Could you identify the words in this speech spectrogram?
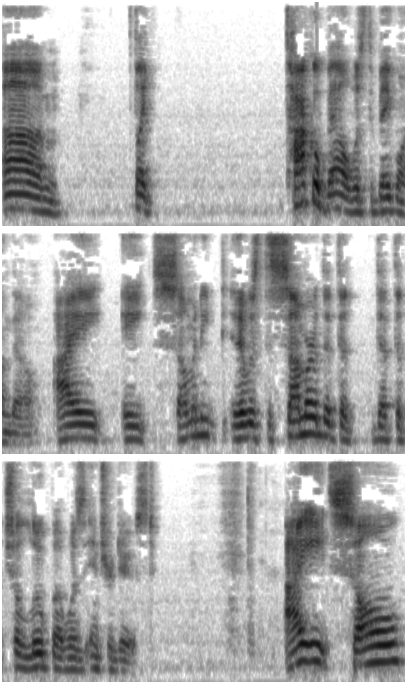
Um, Taco Bell was the big one though. I ate so many. It was the summer that the that the chalupa was introduced. I ate so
